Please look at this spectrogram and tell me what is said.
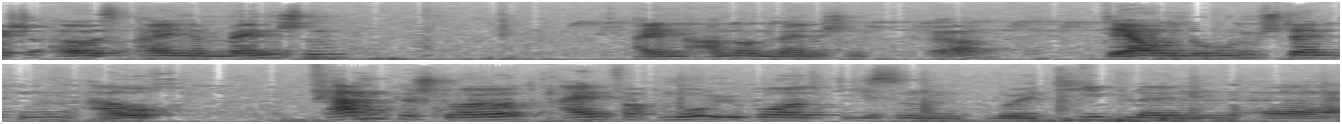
ich aus einem Menschen einen anderen Menschen, ja, der unter Umständen auch ferngesteuert einfach nur über diesen multiplen, äh,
